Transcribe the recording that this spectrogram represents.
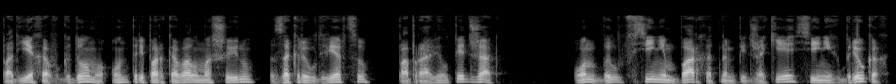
Подъехав к дому, он припарковал машину, закрыл дверцу поправил пиджак. Он был в синем бархатном пиджаке, синих брюках,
